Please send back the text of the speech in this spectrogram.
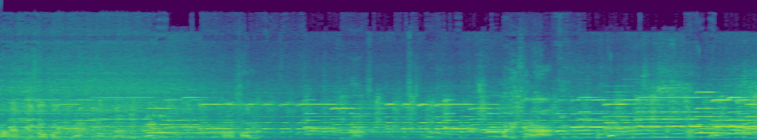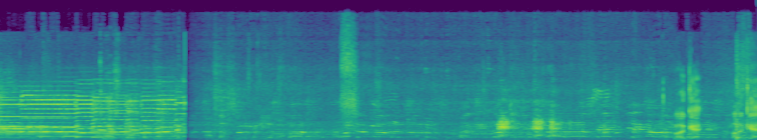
పక్కకి లోపలికి చాలు ఓకే ఓకే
